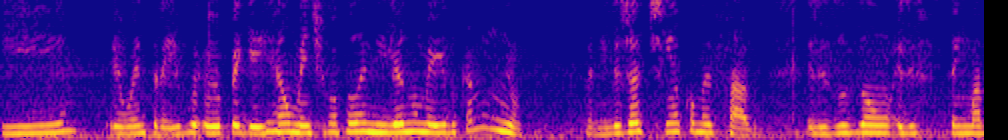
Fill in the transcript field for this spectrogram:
E eu entrei, eu peguei realmente uma planilha no meio do caminho. A planilha já tinha começado. Eles usam, eles têm uma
